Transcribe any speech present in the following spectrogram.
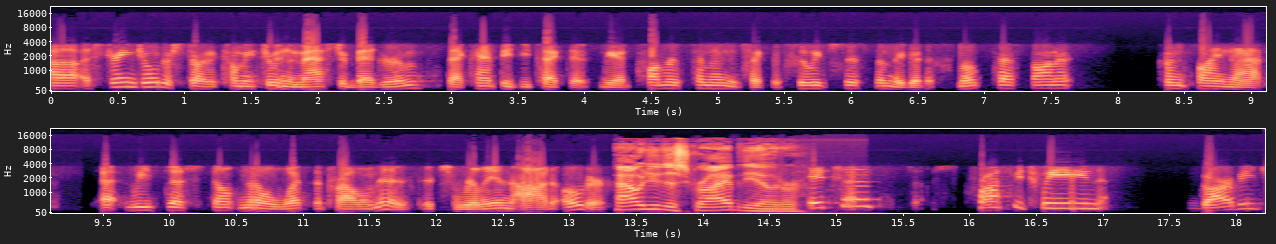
Uh, a strange odor started coming through in the master bedroom that can't be detected. We had plumbers come in to check the sewage system. They did a smoke test on it. Couldn't find that. Uh, we just don't know what the problem is. It's really an odd odor. How would you describe the odor? It's a cross between garbage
